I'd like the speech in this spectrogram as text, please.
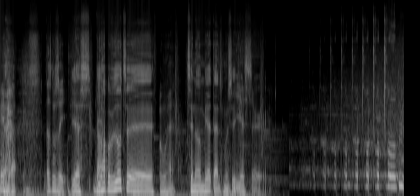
ja. Lad os nu se. Yes, vi Nå. hopper videre til, Uha. til noget mere dansmusik. Yes, sir. Truppen.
